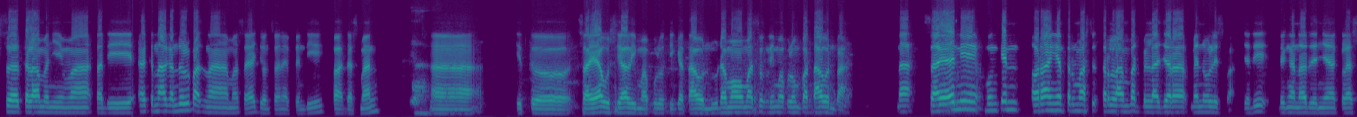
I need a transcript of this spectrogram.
setelah menyimak tadi, eh, kenalkan dulu Pak, nama saya Johnson Effendi, Pak Dasman. Ya. Uh, itu saya usia 53 tahun, udah mau masuk 54 tahun Pak. Nah, saya ini mungkin orang yang termasuk terlambat belajar menulis Pak. Jadi dengan adanya kelas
